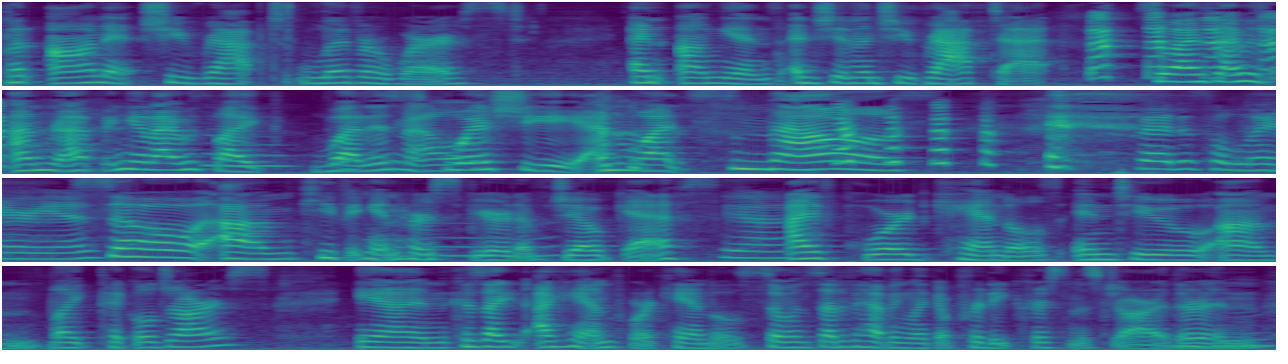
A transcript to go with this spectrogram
but on it, she wrapped liverwurst and onions and she and then she wrapped it. So as I was unwrapping it, I was like, "What is smells. squishy and what smells?" that is hilarious. So, um, keeping in her spirit of joke gifts, Yeah. I've poured candles into um, like pickle jars, and because I I hand pour candles, so instead of having like a pretty Christmas jar, they're Mm-hmm. in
